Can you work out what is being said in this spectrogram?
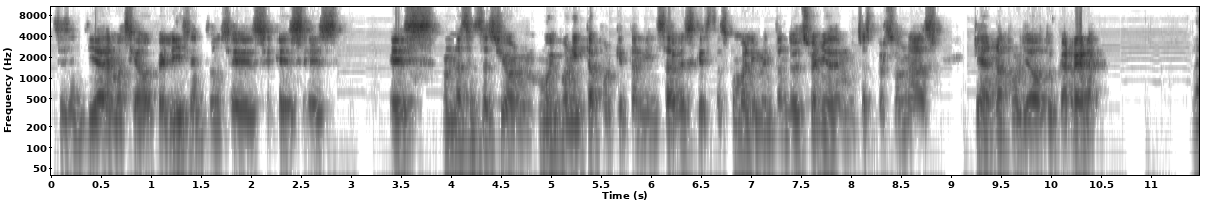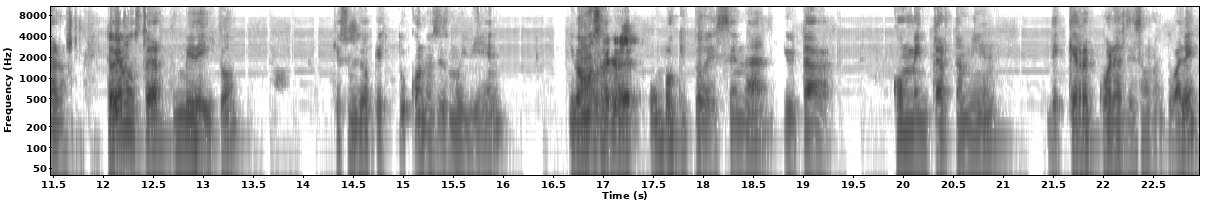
se sentía demasiado feliz. Entonces es, es, es una sensación muy bonita porque también sabes que estás como alimentando el sueño de muchas personas que han apoyado tu carrera. Claro. Te voy a mostrar un videito, que es un video que tú conoces muy bien. Y vamos a, a ver un poquito de escena y ahorita comentar también de qué recuerdas de ese momento, ¿vale?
